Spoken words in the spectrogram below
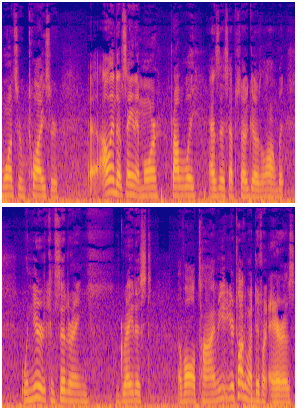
once or twice, or uh, I'll end up saying it more probably as this episode goes along. But when you're considering greatest of all time, you're talking about different eras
